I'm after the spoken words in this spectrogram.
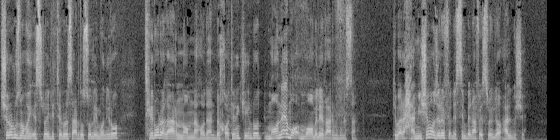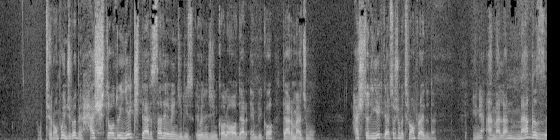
چرا روزنامه اسرائیلی ترور سردار سلیمانی رو ترور قرن نام نهادن؟ به خاطر اینکه این رو مانع معامله قرن می‌دونستن. که برای همیشه ماجرای فلسطین به نفع اسرائیل حل بشه. ترامپ اینجوری باید 81 درصد اونجلیس اونجلین کالاها در امریکا در مجموع. 81 درصدشون به ترامپ رای دادن. یعنی عملا مغز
